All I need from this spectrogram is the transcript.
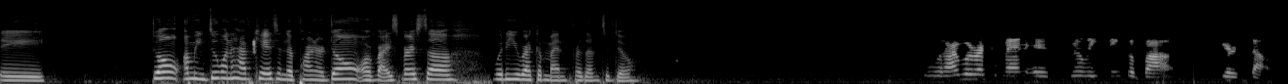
they don't? I mean, do want to have kids and their partner don't, or vice versa. What do you recommend for them to do? What I would recommend is really think about yourself.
